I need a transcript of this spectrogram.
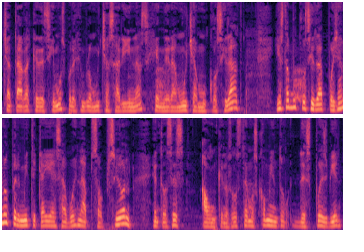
chatarra que decimos, por ejemplo, muchas harinas, genera mucha mucosidad y esta mucosidad pues ya no permite que haya esa buena absorción. Entonces, aunque nosotros estemos comiendo después bien,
